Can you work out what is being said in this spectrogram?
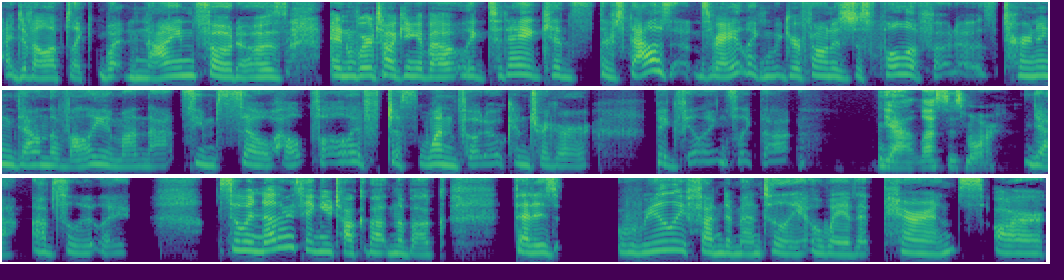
I developed like, what, nine photos. And we're talking about like today, kids, there's thousands, right? Like, your phone is just full of photos. Turning down the volume on that seems so helpful if just one photo can trigger big feelings like that. Yeah, less is more. Yeah, absolutely. So, another thing you talk about in the book that is really fundamentally a way that parents are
